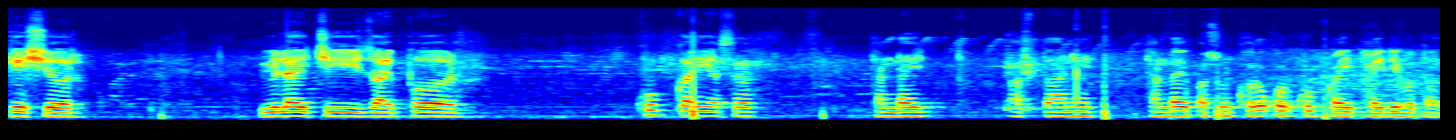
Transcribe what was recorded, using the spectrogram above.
केशर. विलायची जायफळ. खूप काही असं थंडाईत असतं आणि थंडाईपासून खरोखर खूप काही फायदे होतात.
